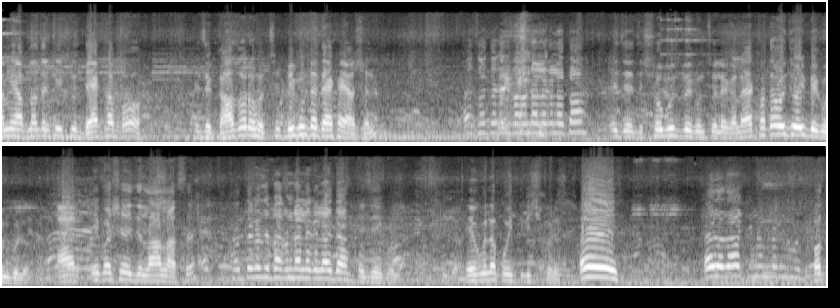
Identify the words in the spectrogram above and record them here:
আমি আপনাদেরকে একটু দেখাবো। এই যে গাজরও হচ্ছে বেগুনটা দেখায় আসেন। এই যে যে সবুজ বেগুন চলে গেল। এক কথা ওই যে ওই বেগুনগুলো। আর এ পাশে এই যে লাল আছে। এই যে এগুলো। এগুলো পঁয়ত্রিশ করে। কত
